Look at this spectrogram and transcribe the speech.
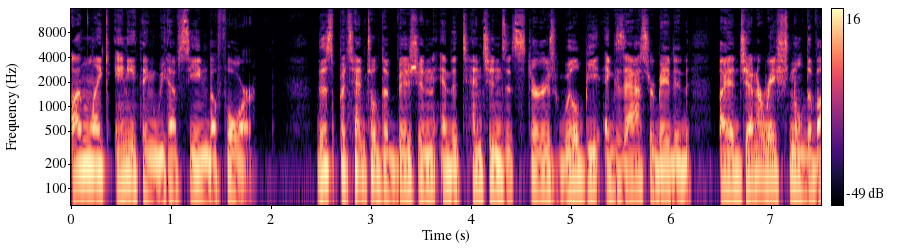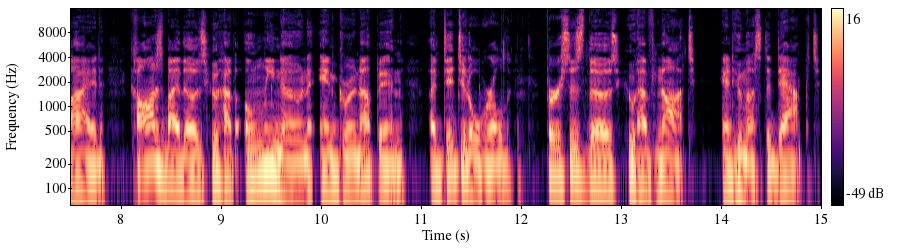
unlike anything we have seen before. This potential division and the tensions it stirs will be exacerbated by a generational divide caused by those who have only known and grown up in a digital world versus those who have not and who must adapt.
